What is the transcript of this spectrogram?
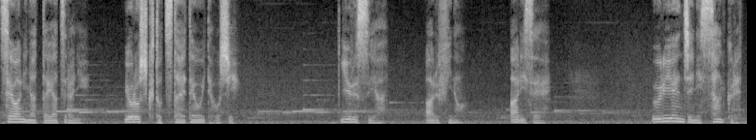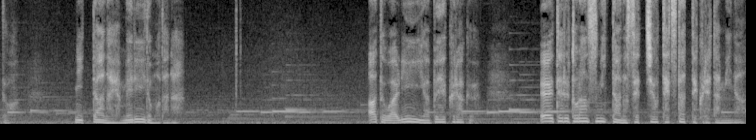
世話になった奴らによろしくと伝えておいてほしい。ユルスやアルフィノアリゼウリエンジェにサンクレットニッダーナやメリードもだな。あとはリーンやベイクラグエーテルトランスミッターの設置を手伝ってくれた皆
